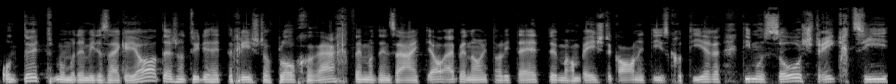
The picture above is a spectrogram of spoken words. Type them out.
Und dort muss man dann wieder sagen, ja, da ist natürlich, hat der Christoph Blocher recht, wenn man dann sagt, ja, eben Neutralität tun wir am besten gar nicht diskutieren. Die muss so strikt sein,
